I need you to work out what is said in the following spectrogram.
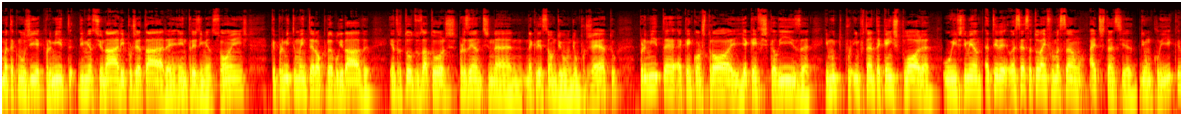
uma tecnologia que permite dimensionar e projetar em, em três dimensões, que permite uma interoperabilidade entre todos os atores presentes na, na criação de um, de um projeto, permite a, quem constrói e a quem fiscaliza e, muito importante, a quem explora o investimento a ter acesso a toda a informação à distância de um clique.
